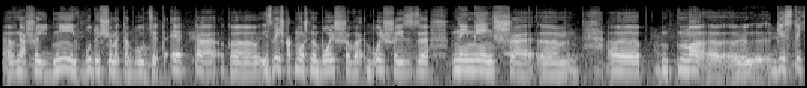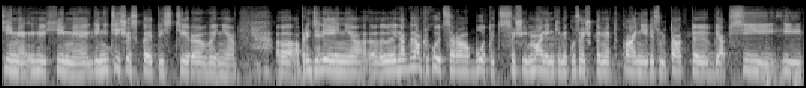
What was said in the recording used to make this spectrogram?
э, в наши дни и в будущем это будет, это э, извлечь как можно больше, больше из наименьше эм, э, гистохимия, химия, генетическое тестирование, определение. Иногда нам приходится работать с очень маленькими кусочками ткани, результаты биопсии, и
